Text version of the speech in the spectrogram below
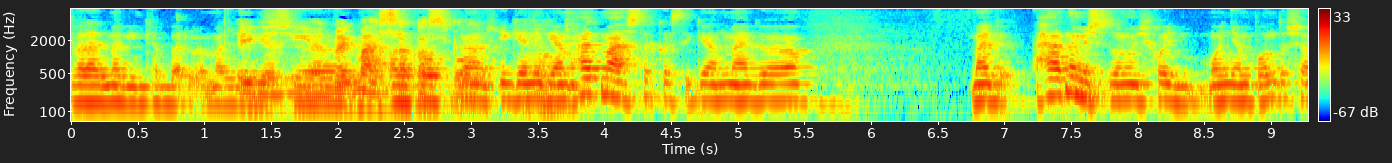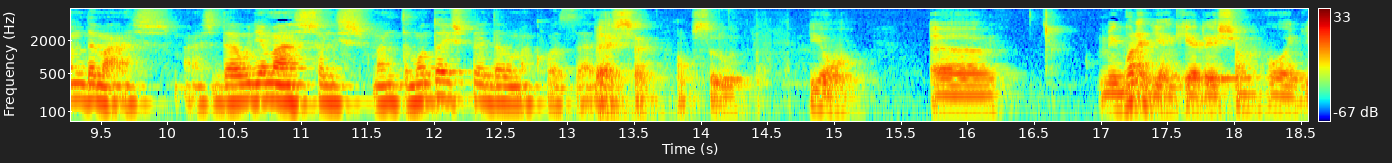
veled meg inkább erőemelés. Igen, ö, igen, meg más szakasz volt. Igen, Aha. igen, hát más szakasz, igen, meg, meg hát nem is tudom, hogy hogy mondjam pontosan, de más, más. De ugye mással is mentem oda is például, meg hozzá. Persze, abszolút. Jó. Ö, még van egy ilyen kérdésem, hogy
